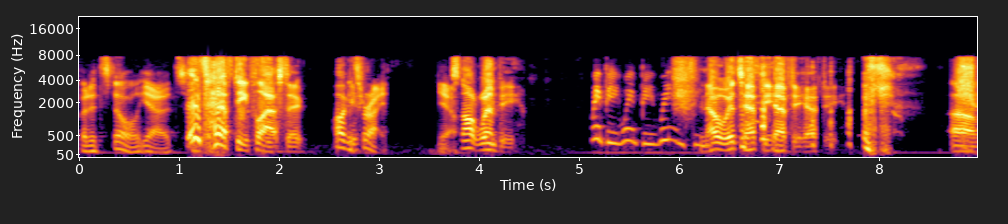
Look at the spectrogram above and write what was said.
but it's still yeah, it's it's hefty plastic. I'll give it's you- right. Yeah. It's not wimpy. Wimpy, wimpy, wimpy. No, it's hefty, hefty, hefty. Um,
